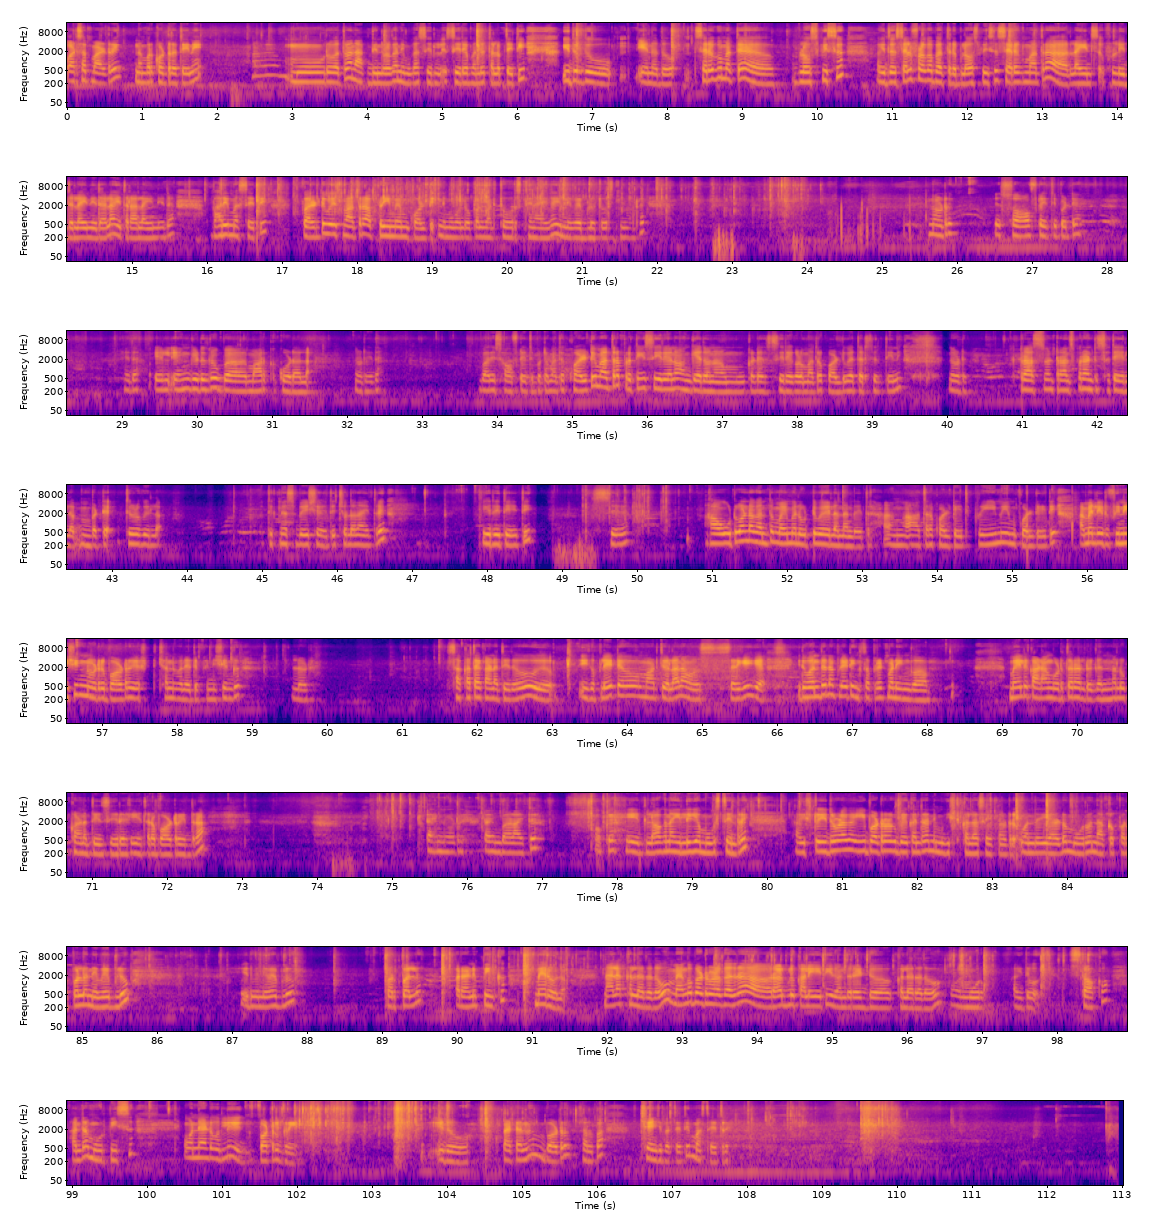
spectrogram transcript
ವಾಟ್ಸಪ್ ಮಾಡಿರಿ. ನಂಬರ್ ಕೊಟ್ಟಿರ್ತೀನಿ. ಮೂರು ಅಥವಾ ನಾಲ್ಕು ದಿನದೊಳಗೆ ನಿಮ್ಗೆ ಸೀರೆ ಸೀರೆ ಬಂದು ತಲುಪ್ತೈತಿ. ಇದ್ರದ್ದು ಏನದು, ಸೆರಗು ಮತ್ತು ಬ್ಲೌಸ್ ಪೀಸು ಇದು ಸೆಲ್ಫ್ ಒಳಗೆ ಬರ್ತಾರೆ ಬ್ಲೌಸ್ ಪೀಸು ಸೆರಗು ಮಾತ್ರ ಲೈನ್ಸ್ ಫುಲ್ ಇದು ಲೈನ್ ಇದೆ ಅಲ್ಲ, ಈ ಥರ ಲೈನ್ ಇದೆ. ಭಾರಿ ಮಸ್ತ್ ಐತಿ. ಕ್ವಾಲಿಟಿ ವೈಸ್ ಮಾತ್ರ ಪ್ರೀಮಿಯಮ್ ಕ್ವಾಲಿಟಿ ನಿಮಗೊಂದು ಓಪನ್ ಮಾಡಿ ತೋರಿಸ್ತೀನಿ ಈಗ, ಇಲ್ಲಿ ವೆಬ್ಲು ತೋರಿಸ್ತೀನಿ ನೋಡಿರಿ. ನೋಡ್ರಿ ಸಾಫ್ಟ್ ಐತಿ ಬಟ್ಟೆ. ಇದೆ ಎಲ್ಲಿ ಹೆಂಗೆ ಹಿಡಿದ್ರು ಬ ಮಾರ್ಕ್ ಕೊಡಲ್ಲ. ನೋಡಿರಿ ಇದೆ. ಭಾರಿ ಸಾಫ್ಟ್ ಐತಿ ಬಟ್ ಮತ್ತು ಕ್ವಾಲಿಟಿ ಮಾತ್ರ ಪ್ರತಿ ಸೀರೆನೂ ಹಂಗೆ ಅದಾವೆ. ನಮ್ಮ ಕಡೆ ಸೀರೆಗಳು ಮಾತ್ರ ಕ್ವಾಲಿಟಿವೇ ತರಿಸಿರ್ತೀನಿ. ನೋಡಿರಿ ಟ್ರಾನ್ಸ್ ಟ್ರಾನ್ಸ್ಪರೆಂಟ್ ಸತೆ ಇಲ್ಲ, ಬಟ್ಟೆ ತಿಳುವಿಲ್ಲ. ತಿಕ್ನೆಸ್ ಬೇಷ್ ಐತಿ, ಚಲೋನ ಐತ್ರಿ. ಈ ರೀತಿ ಐತಿ. ಸೀರೆ ಹಾಂ, ಉಟ್ಕೊಂಡಾಗಂತೂ ಮೈ ಮೇಲೆ ಹುಟ್ಟಿವೇ ಇಲ್ಲ ಅಂದಂಗೆ ಐತ್ರಿ. ಹಂಗೆ ಆ ಥರ ಕ್ವಾಲಿಟಿ ಐತಿ ಪ್ರೀಮಿಯಮ್ ಕ್ವಾಲಿಟಿ ಐತಿ. ಆಮೇಲೆ ಇದು ಫಿನಿಶಿಂಗ್ ನೋಡಿರಿ ಬಾರ್ಡ್ರ್ ಎಷ್ಟು ಚಂದ ಬಂದೈತಿ ಫಿನಿಶಿಂಗ್ ನೋಡಿರಿ, ಸಖತ್ತಾಗಿ ಕಾಣತ್ತಿದು. ಈಗ ಪ್ಲೇಟ್ ಮಾಡ್ತೀವಲ್ಲ ನಾವು ಸರಿಗೆಗೆ ಇದು ಒಂದೇನ ಪ್ಲೇಟ್ ಹಿಂಗೆ ಸಪ್ರೇಟ್ ಮಾಡಿ ಹಿಂಗೆ ಮೇಲೆ ಕಾಣಂಗೆ ಕೊಡ್ತಾರಲ್ರಿ ಗನ್ನ ಲುಕ್ ಕಾಣುತ್ತೆ ಈ ಸೀರೆ, ಈ ಥರ ಬಾರ್ಡ್ರ್ ಇದ್ರೆ. ಟೈಮ್ ನೋಡಿರಿ ಟೈಮ್ ಭಾಳ ಆಯ್ತು. ಓಕೆ ಈ ಬ್ಲಾಗ್ನ ಇಲ್ಲಿಗೆ ಮುಗಿಸ್ತೀನಿ ರೀ ಇಷ್ಟು ಇದ್ರೊಳಗೆ ಈ ಬಾರ್ಡ್ರ್ ಒಳಗೆ ಬೇಕಂದ್ರೆ ನಿಮ್ಗೆ ಇಷ್ಟು ಕಲರ್ಸ್ ಐತೆ ನೋಡಿರಿ. ಒಂದು, ಎರಡು, ಮೂರು, ನಾಲ್ಕು ಪರ್ಪಲ್ ನೆವೆ ಬ್ಲೂ ಇದು ನೆವೆ ಬ್ಲೂ ಪರ್ಪಲ್ ರಾಣಿ ಪಿಂಕ್ ಮೆರೂನು ನಾಲ್ಕು ಕಲರ್ ಅದಾವು. ಮ್ಯಾಂಗೋ ಬಾರ್ಡ್ರ್ ಒಳಗಾದ್ರೆ ರಾಯಲ್ ಬ್ಲೂ ಖಾಲಿ ಐತಿ. ಇದೊಂದು ರೆಡ್ ಕಲರ್ ಅದಾವು. ಒಂದು ಮೂರು, ಐದು ಸ್ಟಾಕು ಅಂದ್ರೆ ಮೂರು ಪೀಸ್ ಒಂದೆರಡು ಉದ್ಲಿ ಬಾಟಲ್ ಗ್ರೀನ್ ಇದು ಪ್ಯಾಟರ್ನ್ ಬಾರ್ಡ್ರ್ ಸ್ವಲ್ಪ ಚೇಂಜ್ ಬರ್ತೈತಿ. ಮಸ್ತ್ ಐತ್ರಿ.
